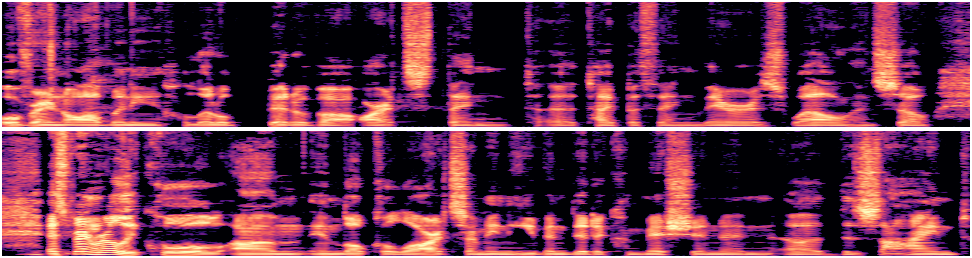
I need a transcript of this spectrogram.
over in Albany, a little bit of a arts thing uh, type of thing there as well. And so it's been really cool um, in local arts. I mean, he even did a commission and uh, designed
